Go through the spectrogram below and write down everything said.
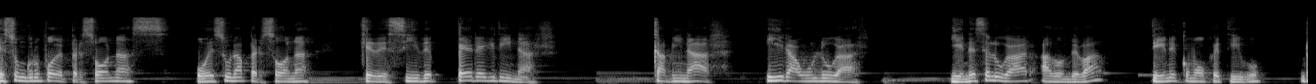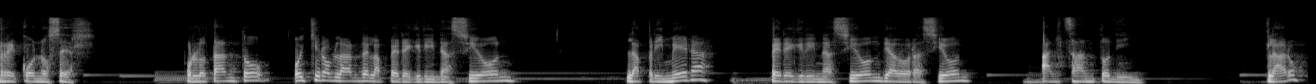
¿Es un grupo de personas o es una persona que decide peregrinar, caminar, ir a un lugar y en ese lugar a donde va tiene como objetivo reconocer? Por lo tanto, hoy quiero hablar de la peregrinación, la primera peregrinación de adoración al Santo Niño. Claro,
